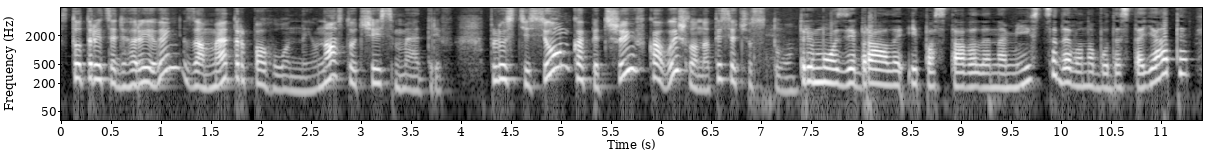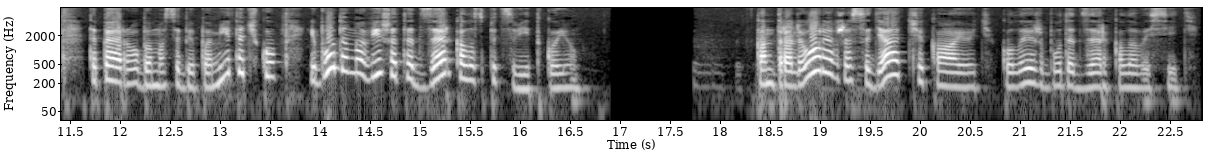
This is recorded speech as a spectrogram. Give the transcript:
130 гривень за метр погонний. У нас тут 6 метрів. Плюс тісьомка, підшивка вийшло на 1100. Трюмо зібрали і поставили на місце, де воно буде стояти. Тепер робимо собі поміточку і будемо вішати дзеркало з підсвіткою. Контрольори вже сидять, чекають, коли ж буде дзеркало висіть.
